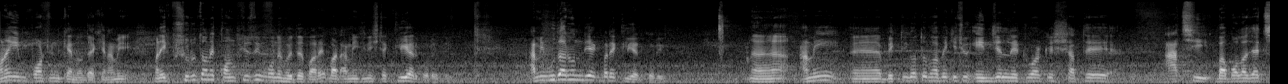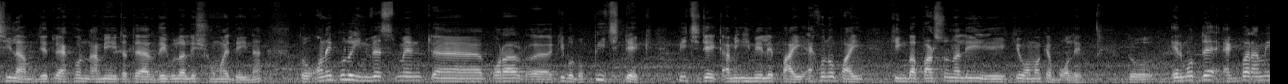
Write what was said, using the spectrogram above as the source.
অনেক ইম্পর্টেন্ট কেন দেখেন? আমি মানে শুরুতে অনেক কনফিউজিং মনে হতে পারে বাট আমি জিনিসটা ক্লিয়ার করে দিই। আমি উদাহরণ দিয়ে একবারে ক্লিয়ার করি। আমি ব্যক্তিগতভাবে কিছু এঞ্জেল নেটওয়ার্কের সাথে আছি বা বলা যায় ছিলাম, যেহেতু এখন আমি এটাতে আর রেগুলারলি সময় দিই না। তো অনেকগুলো ইনভেস্টমেন্ট করার কি বলব পিচ টেক পিচ টেক আমি ইমেলে পাই, এখনও পাই, কিংবা পার্সোনালি কেউ আমাকে বলে। তো এর মধ্যে একবার আমি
